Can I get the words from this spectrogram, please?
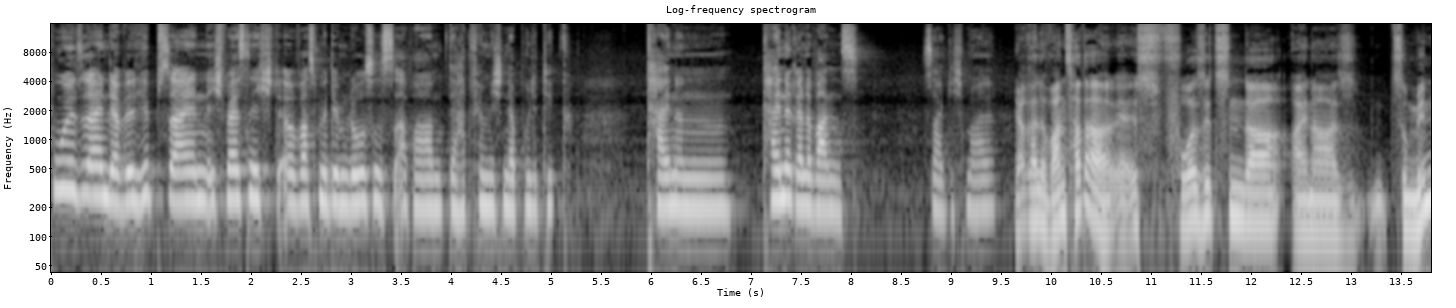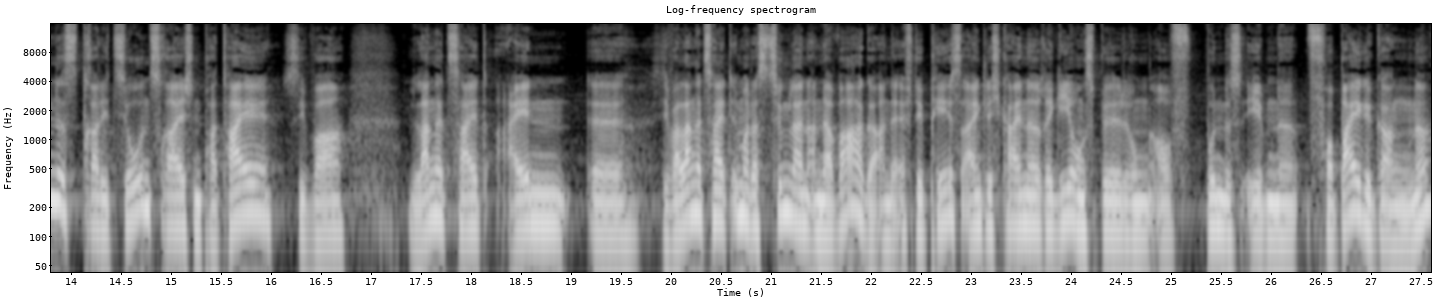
cool sein, der will hip sein. Ich weiß nicht, äh, was mit dem los ist, aber der hat für mich in der Politik keinen, keine Relevanz, sag ich mal. Ja, Relevanz hat er. Er ist Vorsitzender einer zumindest traditionsreichen Partei. Sie war lange Zeit ein, äh, sie war lange Zeit immer das Zünglein an der Waage. An der FDP ist eigentlich keine Regierungsbildung auf Bundesebene vorbeigegangen. Ne?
